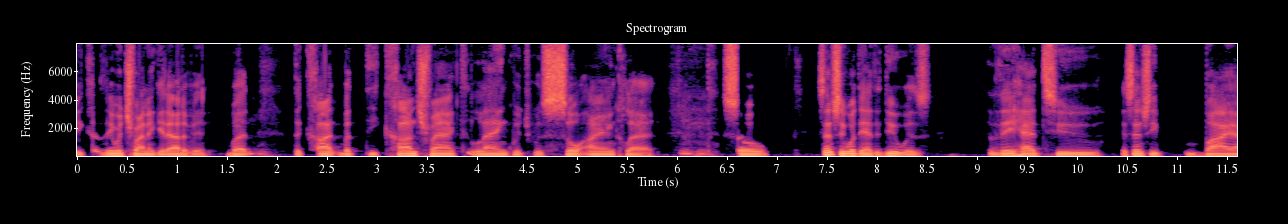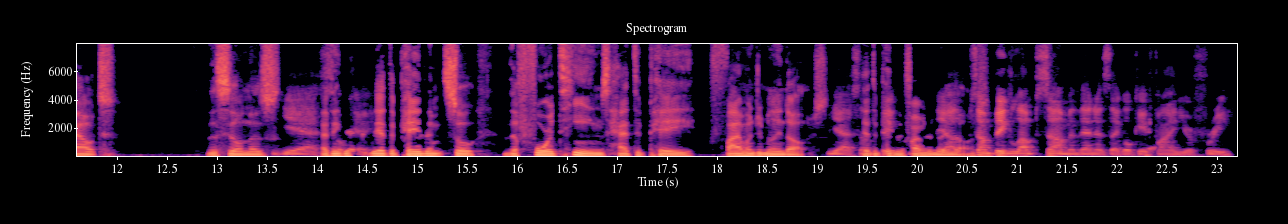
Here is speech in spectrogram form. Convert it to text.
because they were trying to get out of it, but. Mm-hmm the con but the contract language was so ironclad. Mm-hmm. So essentially what they had to do was they had to essentially buy out the Silnas. Yeah, I think okay. they had to pay them. So the four teams had to pay five hundred million dollars. Yeah, they had to big, pay them five hundred million dollars. Yeah, some big lump sum, and then it's like, okay, fine, you're free.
